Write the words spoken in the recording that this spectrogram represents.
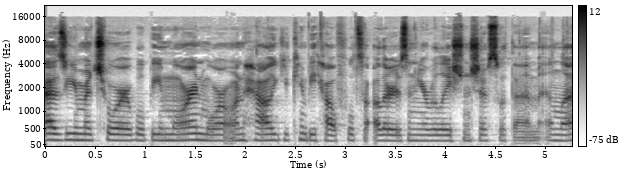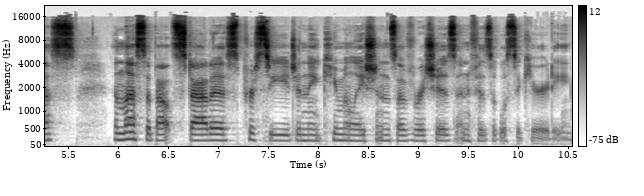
as you mature will be more and more on how you can be helpful to others in your relationships with them and less and less about status, prestige, and the accumulations of riches and physical security.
